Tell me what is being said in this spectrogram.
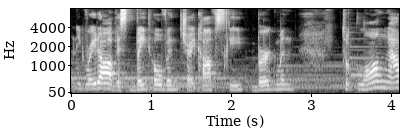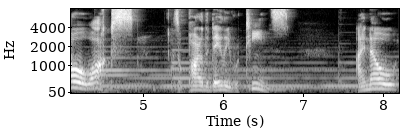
Many great artists, Beethoven, Tchaikovsky, Bergman, took long hour walks as a part of the daily routines. I know.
